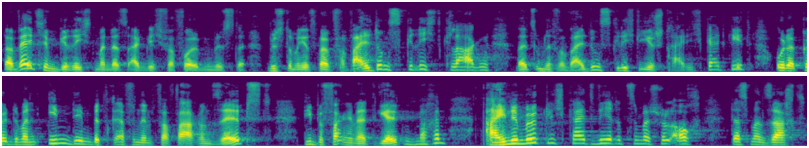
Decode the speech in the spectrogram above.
bei welchem Gericht man das eigentlich verfolgen müsste. Müsste man jetzt beim Verwaltungsgericht klagen, weil es um eine verwaltungsgerichtliche Streitigkeit geht, oder könnte man in dem betreffenden Verfahren selbst die Befangenheit geltend machen? Eine Möglichkeit wäre zum Beispiel auch, dass man sagt,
